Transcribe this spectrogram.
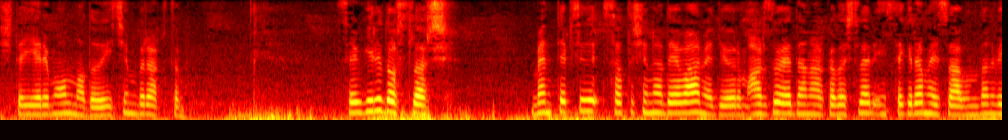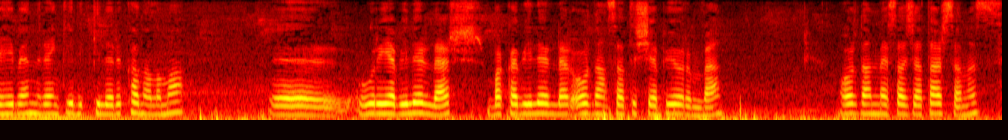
işte yerim olmadığı için bıraktım. Sevgili dostlar, ben tepsi satışına devam ediyorum. Arzu eden arkadaşlar Instagram hesabımdan Vehiben Renkli Bitkileri kanalıma e, uğrayabilirler, bakabilirler. Oradan satış yapıyorum ben. Oradan mesaj atarsanız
